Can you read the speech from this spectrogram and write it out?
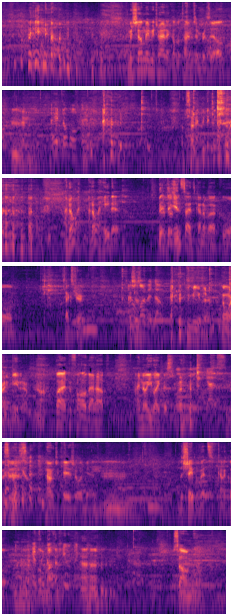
Michelle made me try it a couple times in Brazil, mm. and I ate the whole thing. I'm sorry. I don't. I don't hate it. The, They're the just- inside's kind of a cool texture. Mm-hmm. I It's don't just- love it though. me either. Don't worry, me either. No. But to follow that up, I know you like this one. yes. this is pound cajal again. Mm. The shape of it's kind of cool. It's like all cute, like Uh huh. So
